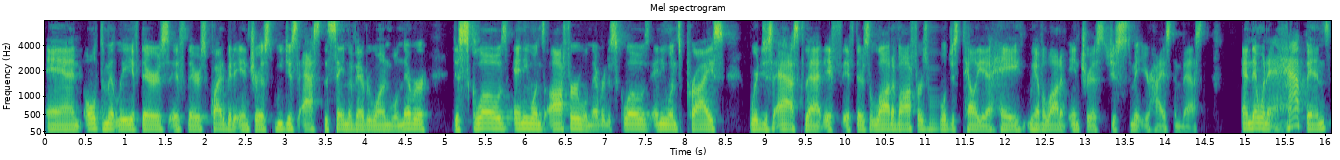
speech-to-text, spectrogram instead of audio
And ultimately, if there's if there's quite a bit of interest, we just ask the same of everyone. We'll never disclose anyone's offer. We'll never disclose anyone's price. We're just ask that if if there's a lot of offers, we'll just tell you, hey, we have a lot of interest. Just submit your highest and best. And then when it happens,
